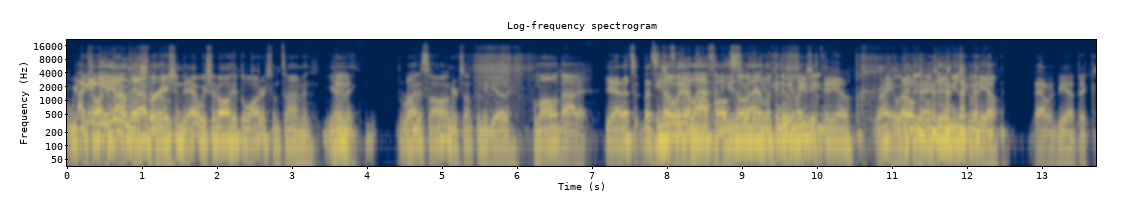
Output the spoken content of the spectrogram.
we've been talking about on this with him. collaboration. Yeah, we should all hit the water sometime and you know make, write I'm- a song or something together. I'm all about it. Yeah, that's that's. He's over there laughing. fault, He's over there looking at me like, music video. right? We're Oh, gonna do, we'll do a music video. That would be epic.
